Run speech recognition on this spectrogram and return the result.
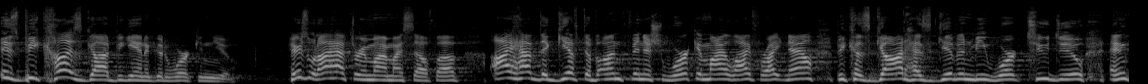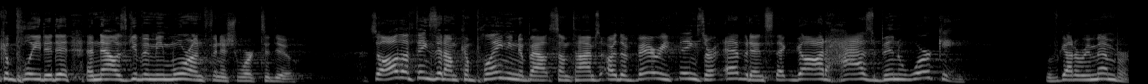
is because God began a good work in you. Here's what I have to remind myself of I have the gift of unfinished work in my life right now because God has given me work to do and completed it, and now has given me more unfinished work to do. So, all the things that I'm complaining about sometimes are the very things or evidence that God has been working. We've got to remember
